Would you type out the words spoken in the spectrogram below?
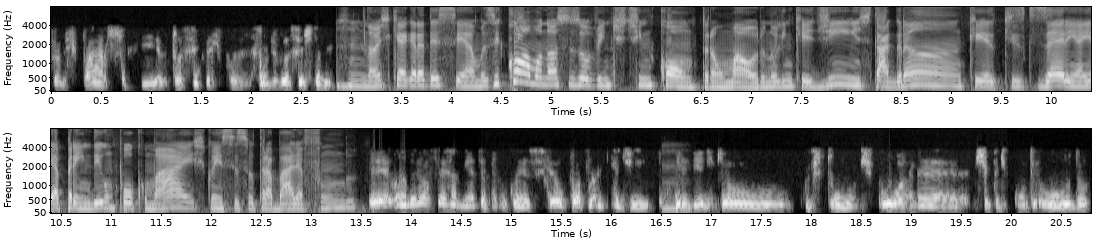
pelo espaço e eu estou sempre à disposição de vocês também. Uhum, nós que agradecemos. E como nossos ouvintes te encontram, Mauro? No LinkedIn, Instagram, que, que quiserem aí aprender um pouco mais, conhecer seu trabalho a fundo? É, a melhor ferramenta para me conhecer é o próprio LinkedIn. Uhum. É nele que eu costumo expor, né, tipo de conteúdo.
